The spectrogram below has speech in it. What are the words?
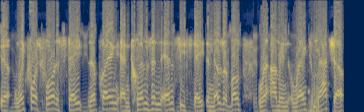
yeah, Wake Forest, Florida State. They're playing, and Clemson, NC State, and those are both, I mean, ranked matchups.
